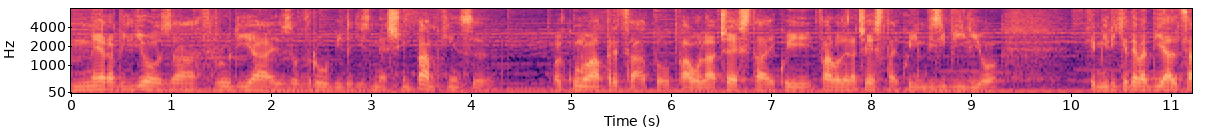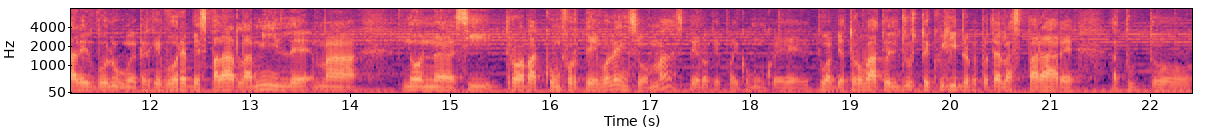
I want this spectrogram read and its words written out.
Meravigliosa Through the Eyes of Ruby degli Smashing Pumpkins. Qualcuno ha apprezzato Paola Cesta e qui Faro della Cesta e qui Invisibilio che mi richiedeva di alzare il volume perché vorrebbe spalarla a mille ma non eh, si trovava confortevole, insomma, spero che poi comunque tu abbia trovato il giusto equilibrio per poterla sparare a tutto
